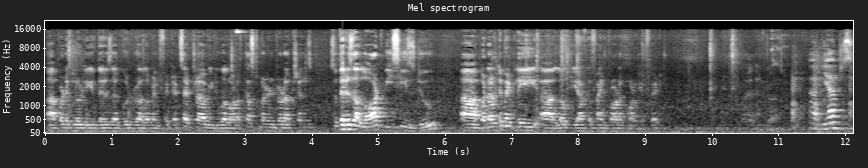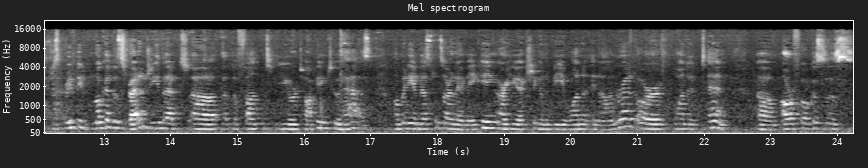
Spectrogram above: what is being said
Uh, particularly if there is a good relevant fit, etc. We do a lot of customer introductions. So there is a lot VCs do, uh, but ultimately, uh, look, you have to find product market fit. Uh, yeah, just, just briefly look at the strategy that, uh, that the fund you're talking to has. How many investments are they making? Are you actually going to be one in hundred or one in ten? Um, our focus is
